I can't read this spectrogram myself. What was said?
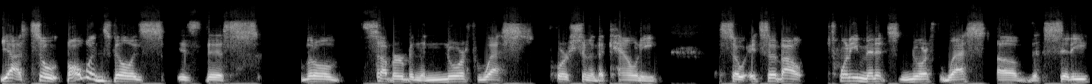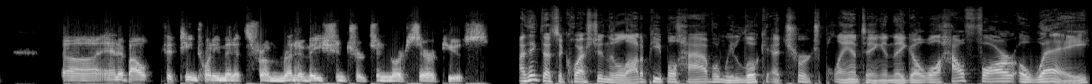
Yeah, so Baldwinsville is is this little suburb in the northwest portion of the county. So it's about 20 minutes northwest of the city uh, and about 15, 20 minutes from Renovation Church in North Syracuse. I think that's a question that a lot of people have when we look at church planting and they go, well, how far away?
